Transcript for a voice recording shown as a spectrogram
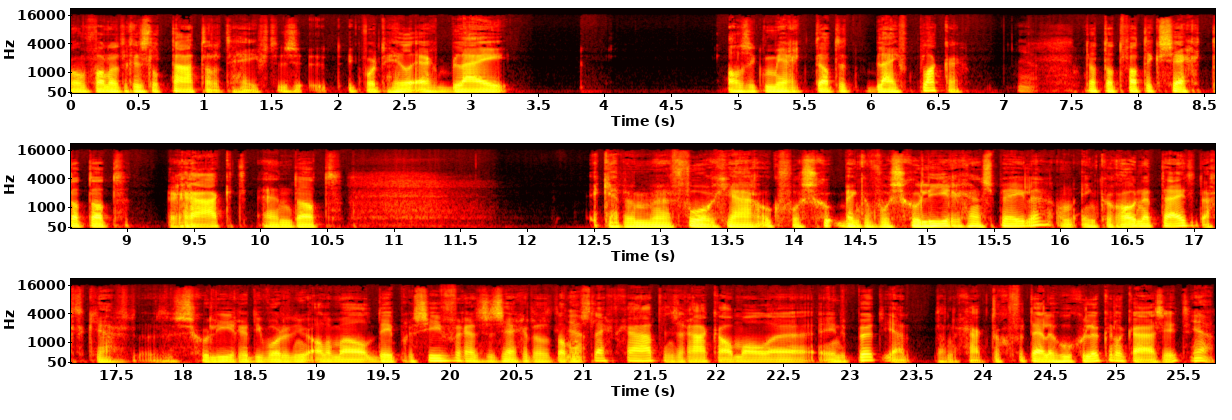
gewoon van het resultaat dat het heeft. Dus eh, ik word heel erg blij als ik merk dat het blijft plakken. Ja. Dat dat wat ik zeg, dat dat raakt en dat... Ik heb hem eh, vorig jaar ook voor, ben ik hem voor scholieren gaan spelen. In coronatijd dacht ik, ja, scholieren die worden nu allemaal depressiever. En ze zeggen dat het allemaal Ja. slecht gaat. En ze raken allemaal eh, in de put. Ja, dan ga ik toch vertellen hoe geluk in elkaar zit. Ja.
